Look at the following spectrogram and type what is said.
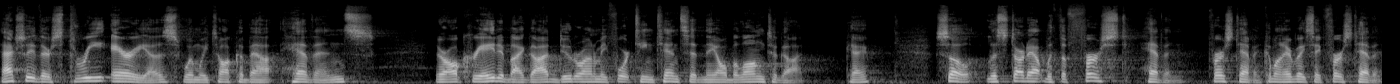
Actually, there's three areas when we talk about heavens. They're all created by God. Deuteronomy 14:10 said, and they all belong to God. Okay? So let's start out with the first heaven. First heaven. Come on, everybody say first heaven.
